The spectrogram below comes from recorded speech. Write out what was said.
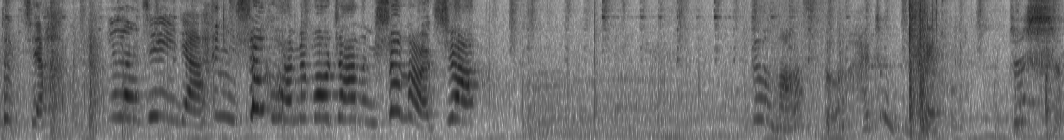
对不起啊，你冷静一点。你伤口还没包扎呢，你上哪儿去啊？都要忙死了，还这么不配合，真是。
